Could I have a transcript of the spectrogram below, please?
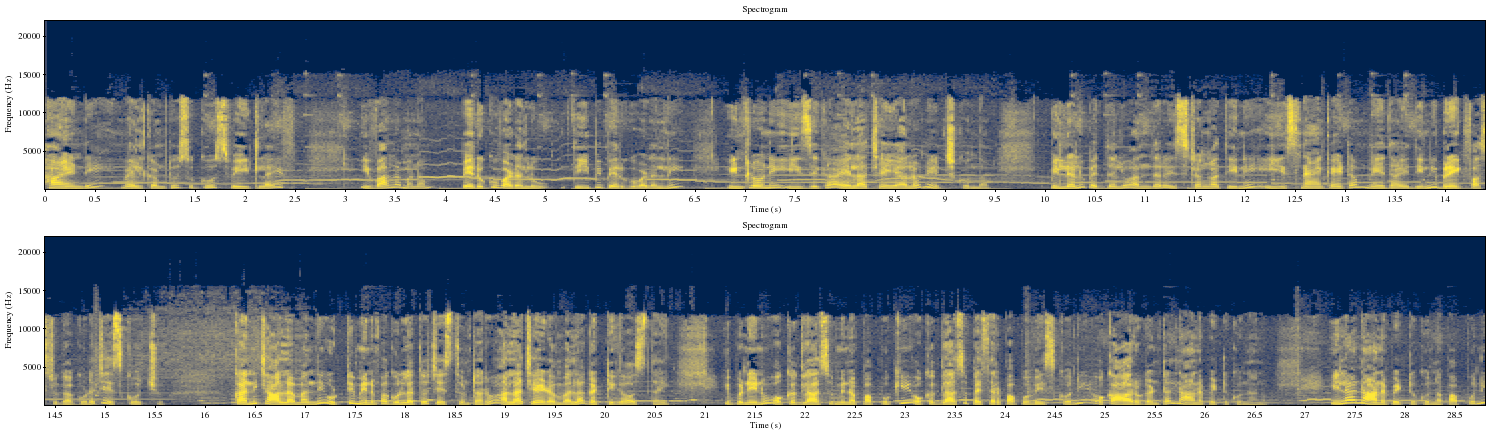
హాయ్ అండి. Welcome to Suggu sweet life. ఇవాళ మనం పెరుగు వడలు తీపి పెరుగు వడల్ని ఇంట్లోనే ఈజీగా ఎలా చేయాలో నేర్చుకుందాం. పిల్లలు పెద్దలు అందరూ ఇష్టంగా తిని ఈ స్నాక్ ఐటెం లేదా దీన్ని బ్రేక్ఫాస్ట్గా కూడా చేసుకోవచ్చు. కానీ చాలామంది ఉట్టి మినపగుళ్ళతో చేస్తుంటారు. అలా చేయడం వల్ల గట్టిగా వస్తాయి. ఇప్పుడు నేను ఒక గ్లాసు మినపప్పుకి ఒక గ్లాసు పెసరపప్పు వేసుకొని ఒక ఆరు గంటలు నానబెట్టుకున్నాను. ఇలా నానబెట్టుకున్న పప్పుని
